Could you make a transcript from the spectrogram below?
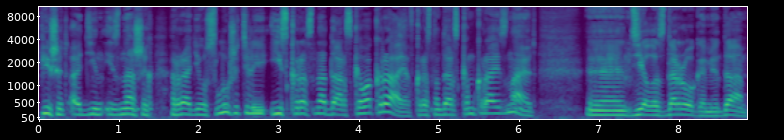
пишет один из наших радиослушателей из Краснодарского края. В Краснодарском крае знают э, дело с дорогами, да.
